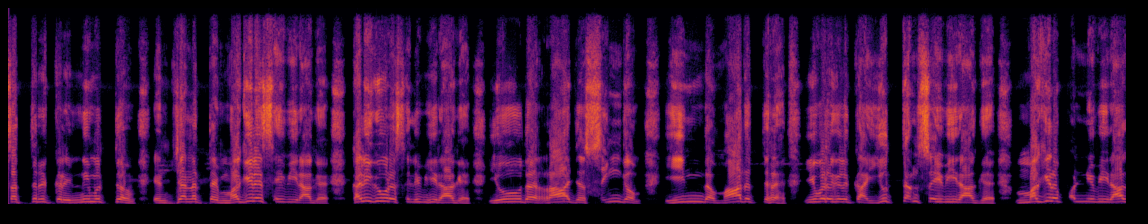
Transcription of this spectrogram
சத்துருக்களின் நிமித்தம் என் ஜனத்தை மகிழ செய்வீராக கலிகூற செல்வீராக. யூத ராஜ சிங்கம் இந்த மாதத்தில் இவர்களுக்காக யுத்தம் செய்வீராக மகிழ பண்ணுவீராக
